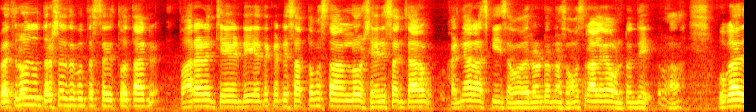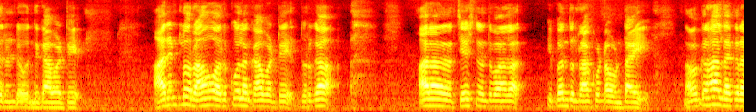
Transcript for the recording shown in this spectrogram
ప్రతిరోజు దర్శనకృత స్తోత్రాన్ని పారాయణం చేయండి. ఎందుకంటే సప్తమ స్థానంలో శని సంచారం కన్యారాశికి రెండున్నర సంవత్సరాలుగా ఉంటుంది. ఉగాది నుండి ఉంది కాబట్టి. ఆరింట్లో రాహు అనుకూలం కాబట్టి దుర్గా ఆరాధన చేసినంత వల్ల ఇబ్బందులు రాకుండా ఉంటాయి. నవగ్రహాల దగ్గర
